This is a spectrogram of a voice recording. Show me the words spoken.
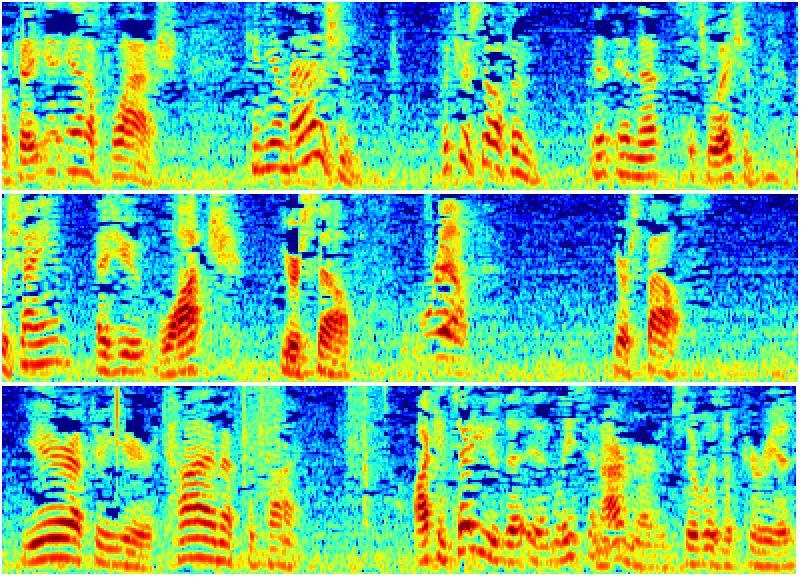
okay, in, in a flash. Can you imagine? Put yourself in, in, in that situation. The shame as you watch yourself rip your spouse year after year, time after time. I can tell you that, at least in our marriage, there was a period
